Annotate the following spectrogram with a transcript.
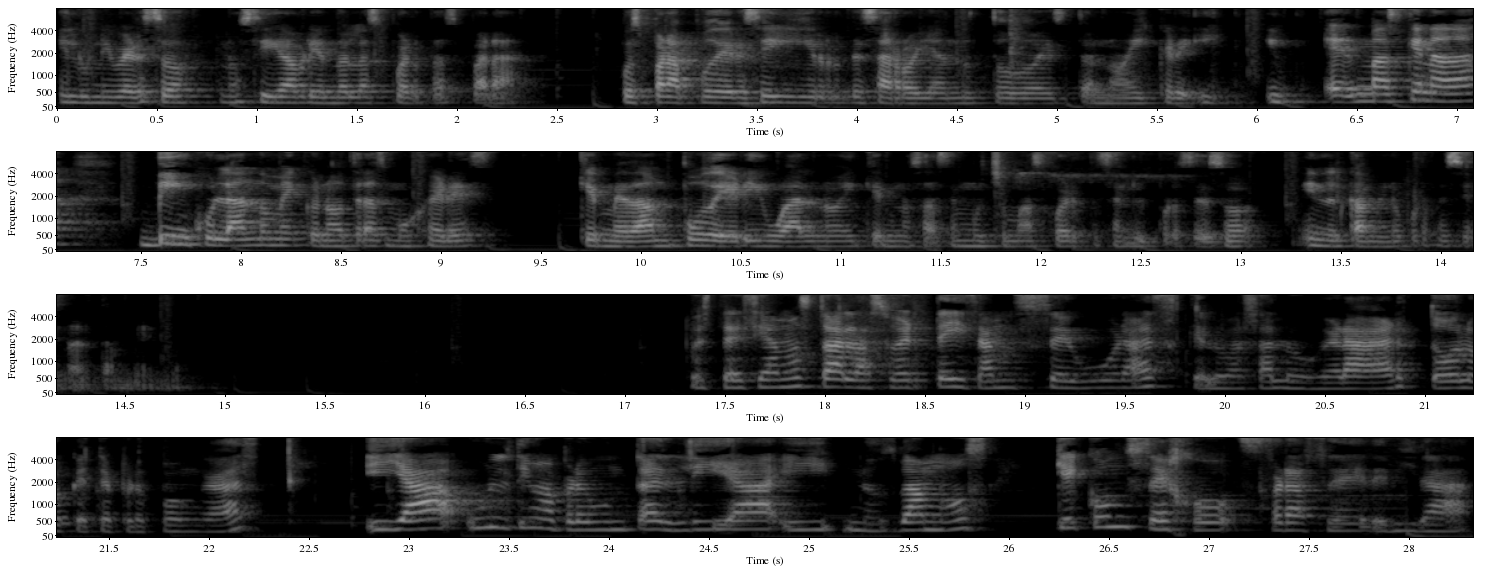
el universo nos siga abriendo las puertas para, pues para poder seguir desarrollando todo esto, ¿no? Y, y, y, eh, más que nada vinculándome con otras mujeres que me dan poder igual, ¿no? Y que nos hacen mucho más fuertes en el proceso y en el camino profesional también, ¿no? Pues te deseamos toda la suerte y estamos seguras que lo vas a lograr, todo lo que te propongas. Y ya última pregunta del día y nos vamos. ¿Qué consejo, frase de vida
